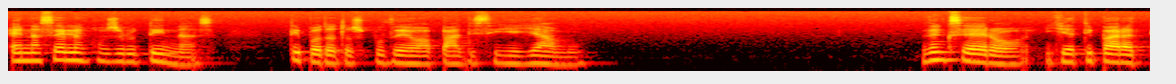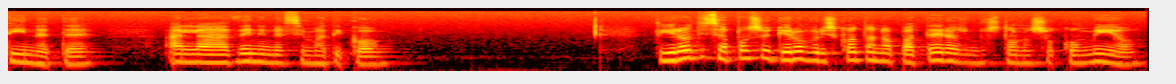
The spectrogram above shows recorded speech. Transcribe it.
Ένας έλεγχος ρουτίνας, τίποτα το σπουδαίο απάντησε η γιαγιά μου. Δεν ξέρω γιατί παρατείνεται, αλλά δεν είναι σημαντικό. Τη ρώτησα πόσο καιρό βρισκόταν ο πατέρας μου στο νοσοκομείο.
